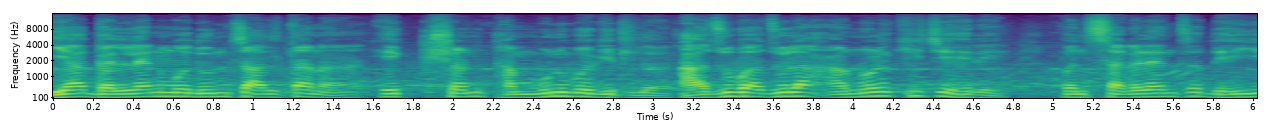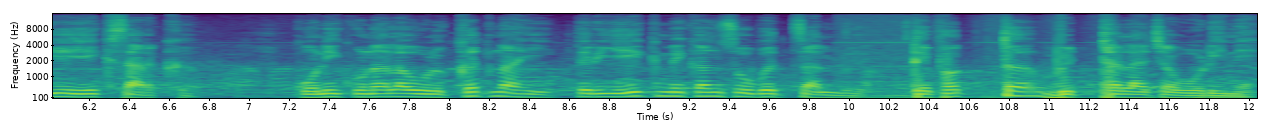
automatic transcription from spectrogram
या गल्ल्यांमधून चालताना एक क्षण थांबून बघितलं. आजूबाजूला अनोळखी चेहरे पण सगळ्यांचं ध्येय एकसारखं. कोणी कुणाला ओळखत नाही तरी एकमेकांसोबत चाललोय. ते फक्त विठ्ठलाच्या ओढीने.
